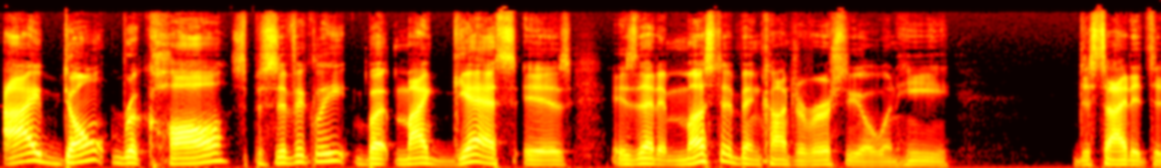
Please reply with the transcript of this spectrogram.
I don't recall specifically, but my guess is is that it must have been controversial when he decided to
